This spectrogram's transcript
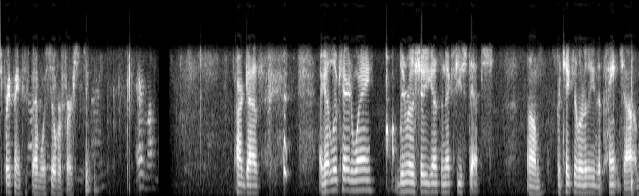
spray paint this bad boy silver first. Alright guys, I got a little carried away. Didn't really show you guys the next few steps. Um, particularly the paint job.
